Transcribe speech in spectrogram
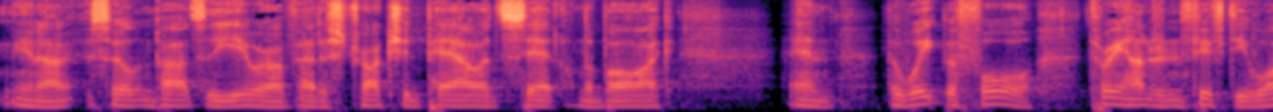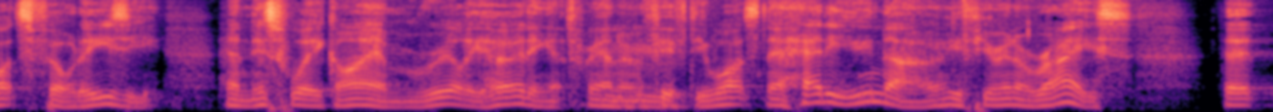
you know, certain parts of the year where I've had a structured powered set on the bike, and the week before, 350 watts felt easy, and this week I am really hurting at 350 mm. watts. Now, how do you know if you're in a race that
